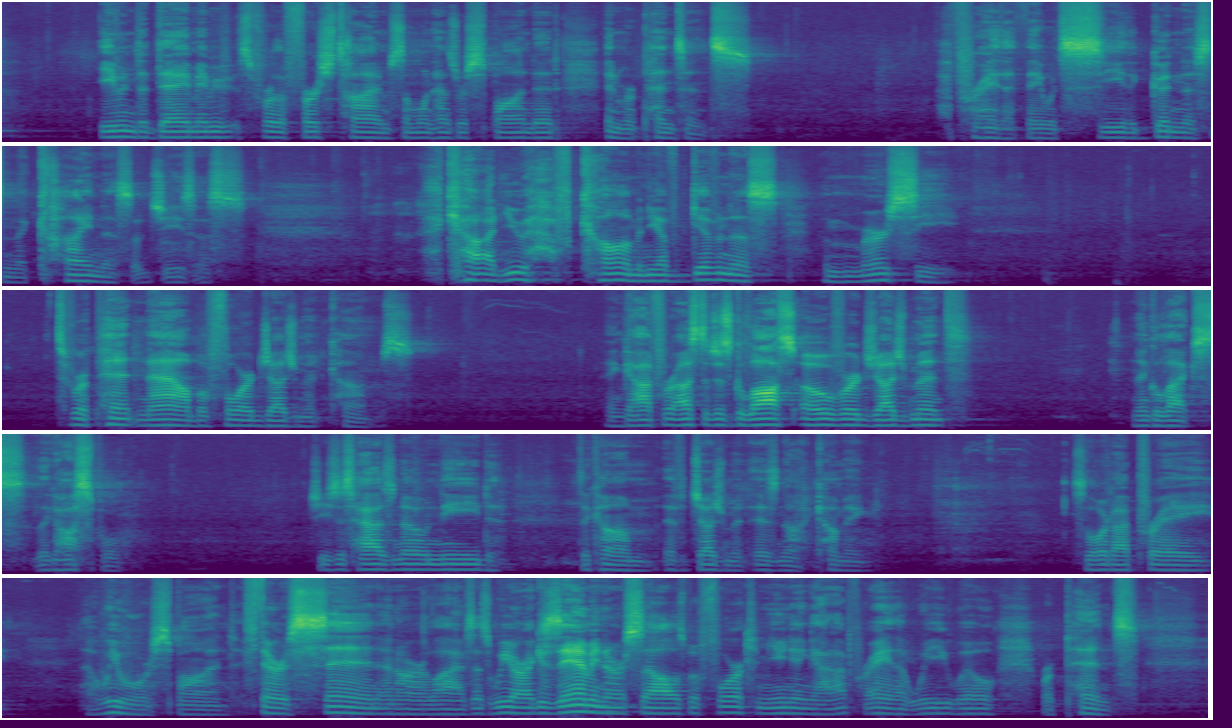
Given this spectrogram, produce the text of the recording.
even today. Maybe it's for the first time someone has responded in repentance. I pray that they would see the goodness and the kindness of Jesus. God, you have come and you have given us the mercy to repent now before judgment comes. And God, for us to just gloss over judgment neglects the gospel. Jesus has no need to come if judgment is not coming. So, Lord, I pray that we will respond. If there is sin in our lives, as we are examining ourselves before communion, God, I pray that we will repent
